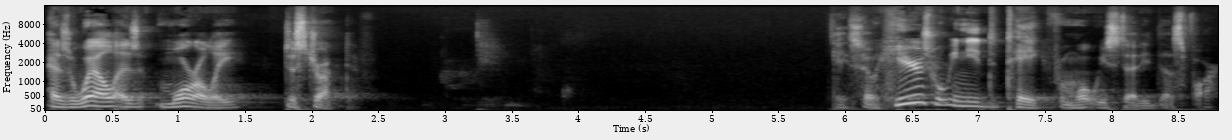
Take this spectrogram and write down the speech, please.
as well as morally destructive. Okay, so here's what we need to take from what we studied thus far.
